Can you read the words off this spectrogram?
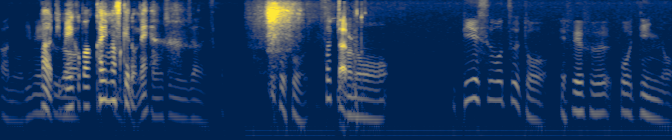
あのリメイクまあ、がリメイク版買いますけどね。楽しみじゃないですかそうそうさっきあの PSO2 と FF14 の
